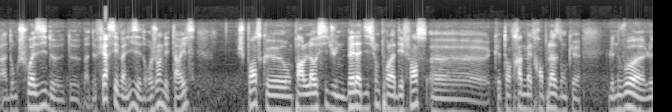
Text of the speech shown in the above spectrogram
a donc choisi de, bah, de, faire ses valises et de rejoindre les Tar Heels. Je pense qu'on parle là aussi d'une belle addition pour la défense que tu es en train de mettre en place. Le nouveau, euh, le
